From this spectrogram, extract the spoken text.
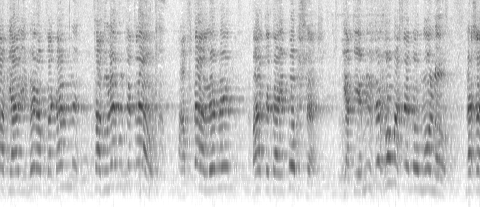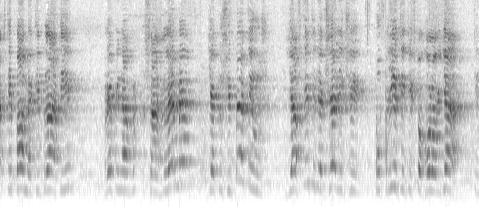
κάποια άλλη μέρα που θα κάνουν θα δουλεύουν τετράωρο. Αυτά λέμε πάρτε τα υπόψη σας. Γιατί εμείς δεν ερχόμαστε εδώ μόνο να σας χτυπάμε την πλάτη, πρέπει να σας λέμε και τους υπέτειους για αυτή την εξέλιξη που πλήττει τη φτωχολογιά, την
